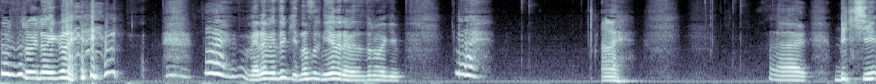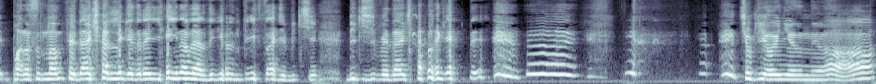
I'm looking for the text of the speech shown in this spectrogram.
Dur dur oyunu. Ay, veremedim ki. Nasıl niye veremedim? Dur bakayım. Ay. Ay. Ay. Bir kişi parasından fedakarlık ederek yayına verdi görüntüyü sadece bir kişi bir kişi fedakarlık etti. Ay. Çok iyi oynuyordun diyor. Aa.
